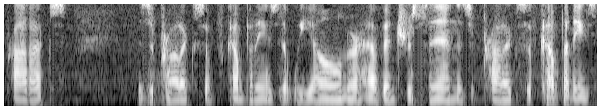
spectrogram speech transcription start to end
products? Is it products of companies that we own or have interest in? Is it products of companies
